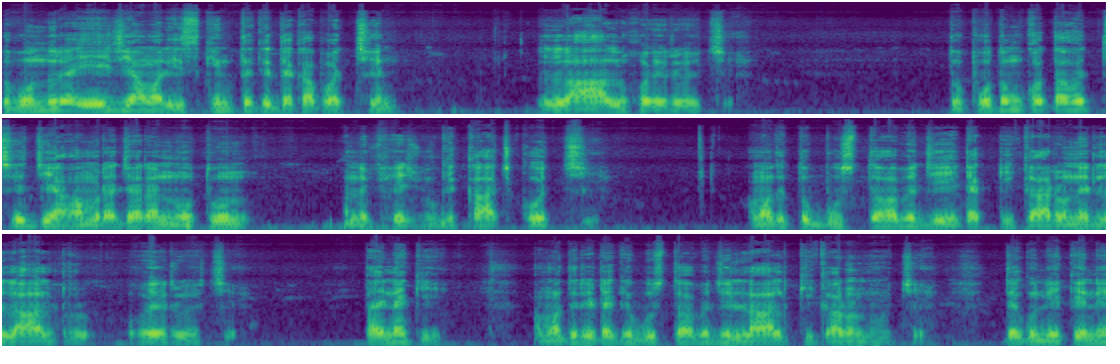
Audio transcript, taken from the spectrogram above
তো বন্ধুরা, এই যে আমার স্ক্রিন থেকে দেখা পাচ্ছেন, লাল হয়ে রয়েছে। তো প্রথম কথা হচ্ছে যে, আমরা যারা নতুন মানে ফেসবুকে কাজ করছি, আমাদের তো বুঝতে হবে যে, এটা কি কারণে লাল হয়ে রয়েছে। তাই নাকি আমাদের এটাকে বুঝতে হবে যে, লাল কি কারণ হচ্ছে। দেখুন, এখানে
